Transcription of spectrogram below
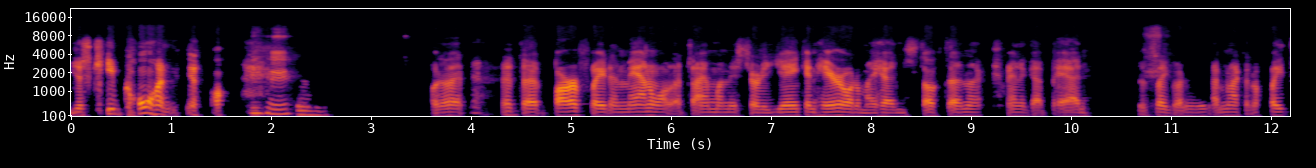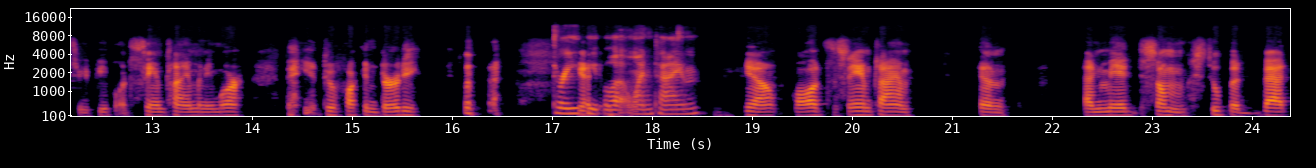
just keep going, you know. Mm-hmm. Mm-hmm. At, at that bar fight in Manawa at the time when they started yanking hair out of my head and stuff, then it kind of got bad. It's like I'm not going to fight three people at the same time anymore. They get too fucking dirty. three yeah. people at one time. Yeah, all at the same time. And I made some stupid bet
